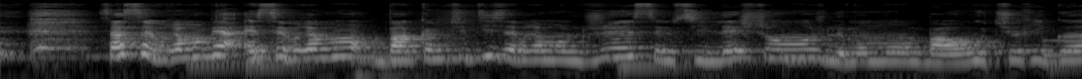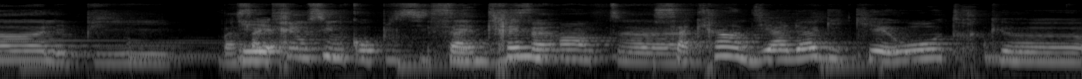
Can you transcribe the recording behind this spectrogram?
ça, c'est vraiment bien. Et c'est vraiment, ben, comme tu dis, c'est vraiment le jeu, c'est aussi l'échange, le moment ben, où tu rigoles, et puis ben, ça crée aussi une complicité ça crée, différente. Euh. Ça crée un dialogue qui est autre que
